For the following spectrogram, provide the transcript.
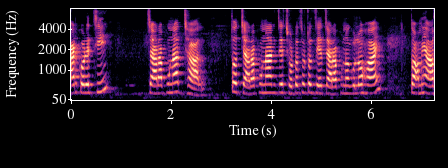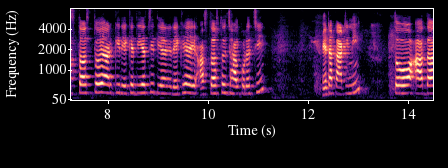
আর করেছি চারাপোনার ঝাল। তো চারাপোনার যে ছোট ছোট যে চারাপোনাগুলো হয় তো আমি আস্তে আস্তে আর কি রেখে দিয়েছি, দিয়ে রেখে আস্তে আস্তে ঝাল করেছি। এটা কাটিনি। তো আদা,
